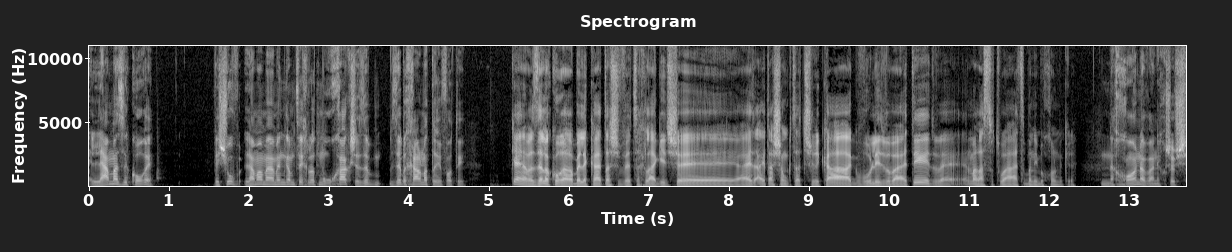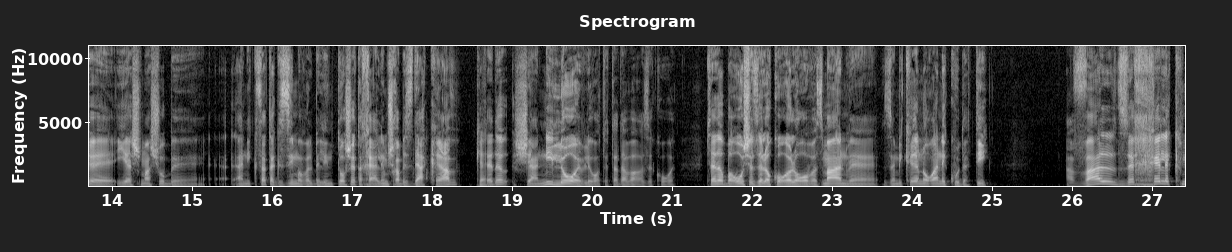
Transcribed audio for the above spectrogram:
למה זה קורה? ושוב, למה מאמן גם צריך להיות מורחק, שזה זה בכלל מטריף אותי. כן, אבל זה לא קורה הרבה לקטש, וצריך להגיד שהייתה שם קצת שריקה גבולית ובעייתית, ואין מה לעשות, הוא היה עצבני בכל מקרה. נכון, אבל אני חושב שיש משהו ב... אני קצת אגזים, אבל בלנטוש את החיילים שלך בשדה הקרב, כן. בסדר? שאני לא אוהב לראות את הדבר הזה קורה. בסדר, ברור שזה לא קורה לו רוב הזמן, וזה מקרה נורא נקודתי. אבל זה חלק מ...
